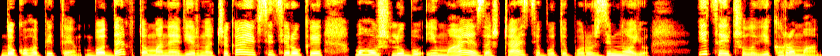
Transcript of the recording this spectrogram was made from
до кого піти, бо дехто мене вірно чекає всі ці роки мого шлюбу і має за щастя бути поруч зі мною. І цей чоловік Роман.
